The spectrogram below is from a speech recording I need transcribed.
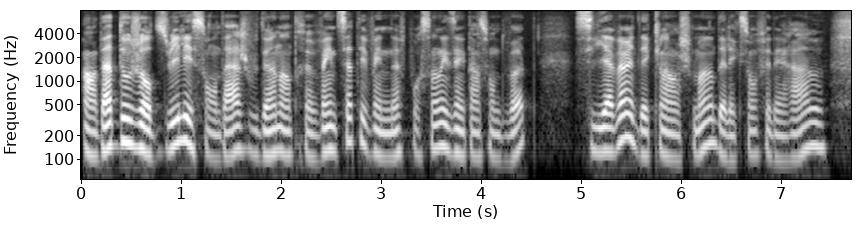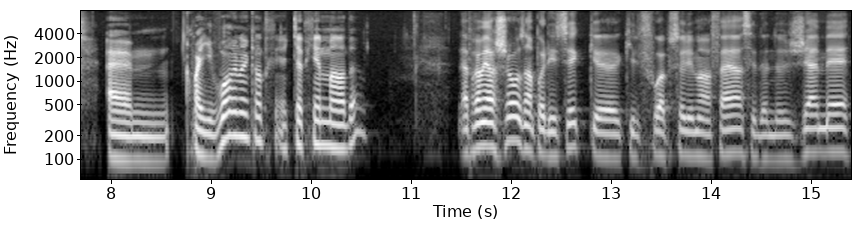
En date d'aujourd'hui, les sondages vous donnent entre 27 et 29 des intentions de vote. S'il y avait un déclenchement d'élection fédérale, euh, croyez-vous à un quatrième mandat? La première chose en politique euh, qu'il faut absolument faire, c'est de ne jamais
